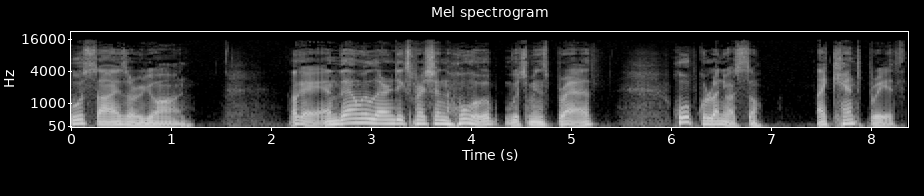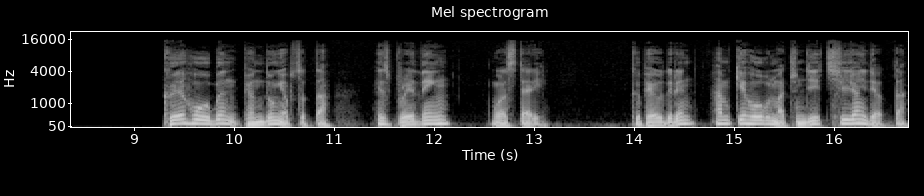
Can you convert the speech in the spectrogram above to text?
Whose side are you on? Okay, and then we learned the expression 호흡, which means breath. 호흡 곤란이 왔어. I can't breathe. 그의 호흡은 변동이 없었다. His breathing was steady. 그 배우들은 함께 호흡을 맞춘 지 7년이 되었다.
